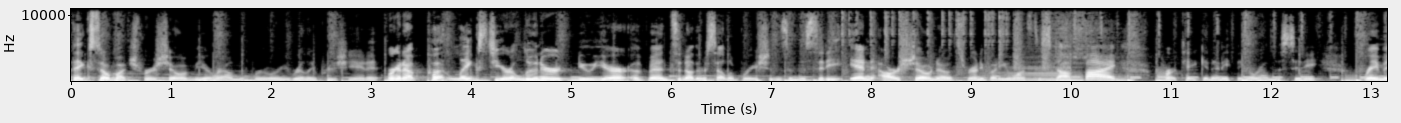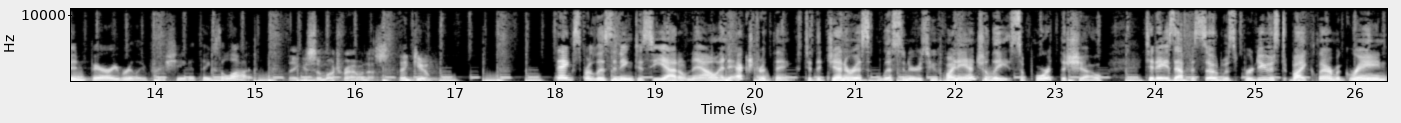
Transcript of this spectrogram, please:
Thanks so much for showing me around the brewery. Really appreciate it. We're going to put links to your Lunar New Year events and other celebrations in the city in our show notes for anybody who wants to stop by, or partake in anything around the city. Raymond Barry, really appreciate it. Thanks a lot. Thank you so much for having us. Thank you. Thanks for listening to Seattle Now, and extra thanks to the generous listeners who financially support the show. Today's episode was produced by Claire McGrain.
